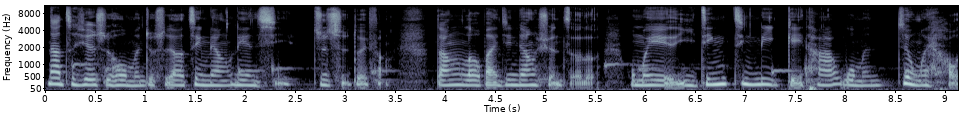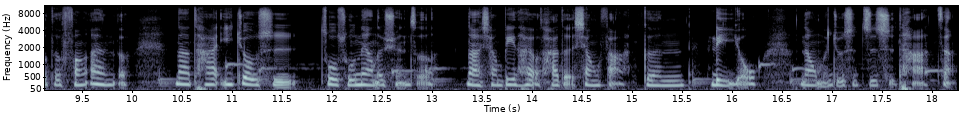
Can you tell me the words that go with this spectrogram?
那这些时候，我们就是要尽量练习支持对方。当老板已经这样选择了，我们也已经尽力给他我们认为好的方案了，那他依旧是做出那样的选择，那想必他有他的想法跟理由，那我们就是支持他这样。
